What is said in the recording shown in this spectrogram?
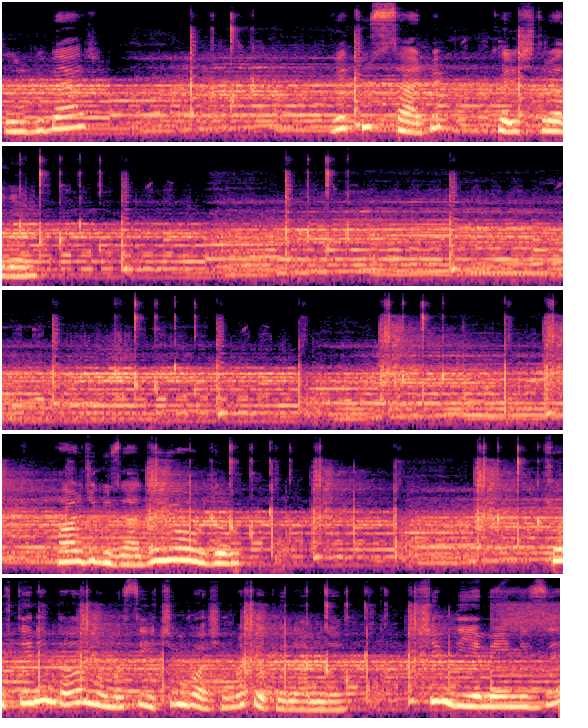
pul biber ve tuz serpip karıştıralım. Harcı güzelce yoğurdum. Köftenin dağılmaması için bu aşama çok önemli. Şimdi yemeğimizi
